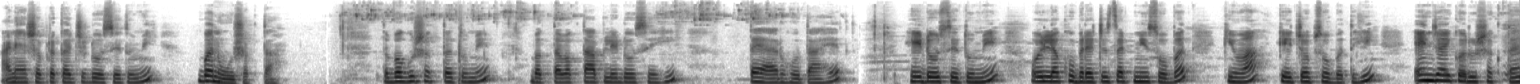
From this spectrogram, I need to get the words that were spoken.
आणि अशा प्रकारचे डोसे तुम्ही बनवू शकता. तर बघू शकता तुम्ही बघता बघता आपले डोसेही तयार होत आहेत. हे डोसे तुम्ही ओल्या खोबऱ्याच्या चटणीसोबत किंवा केचपसोबतही एन्जॉय करू शकता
